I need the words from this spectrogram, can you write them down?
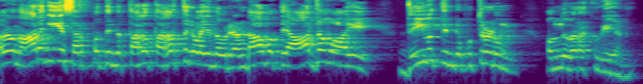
അങ്ങനെ നാരകീയ സർപ്പത്തിന്റെ തല തകർത്ത് കളയുന്ന ഒരു രണ്ടാമത്തെ ആദമായി ദൈവത്തിന്റെ പുത്രനും ഒന്ന് വിറക്കുകയാണ്.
